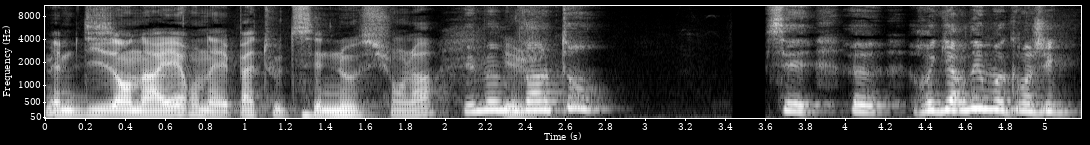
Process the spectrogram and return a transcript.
même 10 ans en arrière, on n'avait pas toutes ces notions-là. Et même 20 ans. C'est, euh, regardez, moi, quand, j'ai,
